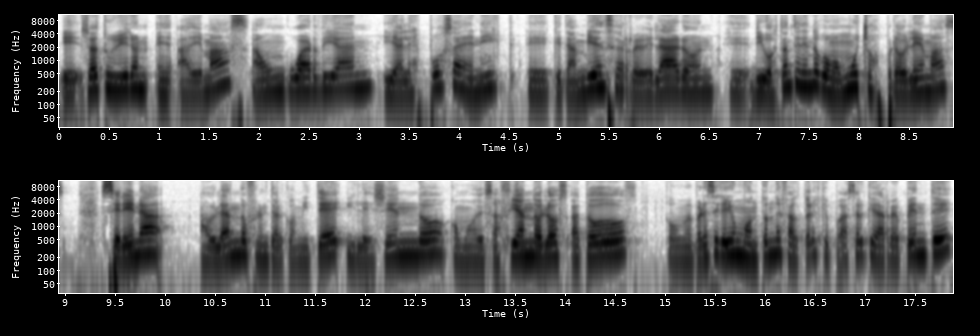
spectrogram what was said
eh, ya tuvieron eh, además a un guardián y a la esposa de Nick eh, que también se rebelaron, digo, están teniendo como muchos problemas, Serena hablando frente al comité y leyendo, como desafiándolos a todos me parece que hay un montón de factores que puede hacer que de repente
